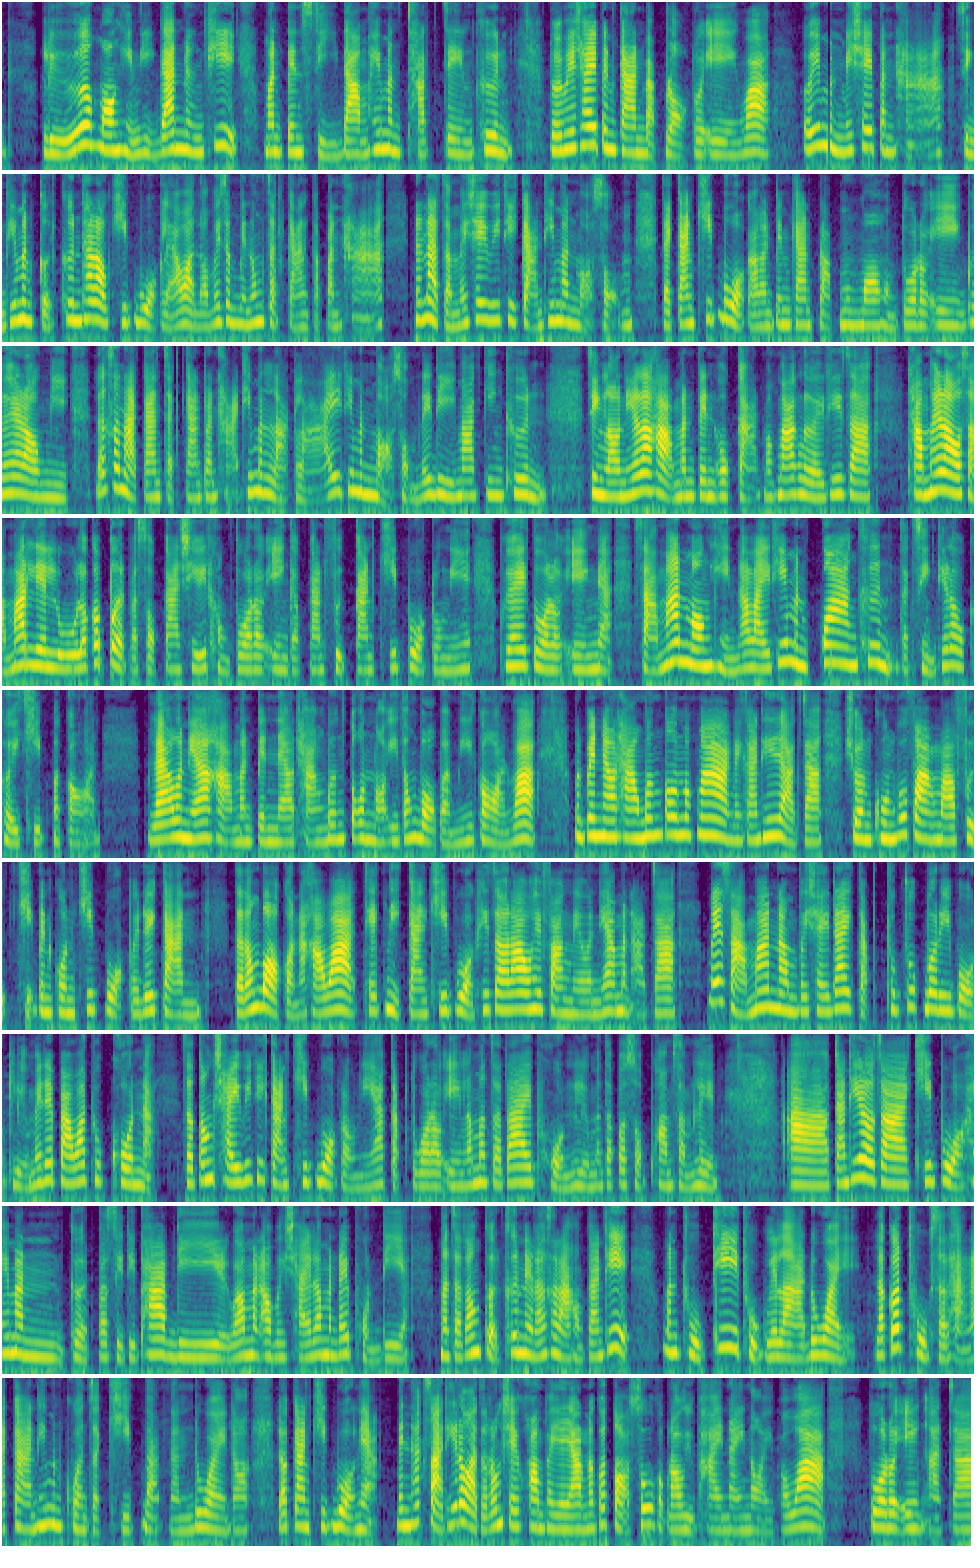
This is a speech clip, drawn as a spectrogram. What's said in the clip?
หรือมองเห็นอีกด้านหนึ่งที่มันเป็นสีดำให้มันชัดเจนขึ้น โดยไม่ใช่เป็นการแบบหลอกตัวเองว่าเอ้ยมันไม่ใช่ปัญหาสิ่งที่มันเกิดขึ้นถ้าเราคิดบวกแล้วอะ เราไม่จำเป็นต้องจัดการกับปัญหา นั่นอาจจะไม่ใช่วิธีการที่มันเหมาะสม แต่การคิดบวกอะมันเป็นการปรับมุมมองของตัวเราเอง เพื่อให้เรามีลักษณะการจัดการปัญหาที่มันหลากหลายที่มันเหมาะสมได้ดีมากยิ่งขึ้น สิ่งเหล่านี้แหละค่ะมันเป็นโอกาสมากๆเลยที่จะ ทำให้เราสามารถเรียนรู้แล้วก็เปิดประสบการณ์ชีวิตของตัวเราเองกับการฝึกการคิดบวกตรงนี้ เพื่อให้ตัวเราเองเนี่ยสามารถมองเห็นอะไรที่มันกว้างขึ้นจากสิ่งที่เราเคยคิดมาก่อนแล้ววันนี้ค่ะ มันเป็นแนวทางเบื้องต้นเนาะอีต้องบอกแบบนี้ก่อนว่า มันเป็นแนวทางเบื้องต้นมากๆ ในการที่อยากจะชวนคุณผู้ฟังมาฝึกคิดเป็นคนคิดบวกไปด้วยกัน แต่ต้องบอกก่อนนะคะว่าเทคนิคการคิดบวกที่จะเล่าให้ฟังในวันนี้มันอาจจะ ไม่สามารถนำไปใช้ได้กับทุกๆ บริบท หรือไม่ได้แปลว่าทุกคนน่ะ จะต้องใช้วิธีการคิดบวกเหล่านี้กับตัวเราเองแล้วมันจะได้ผลหรือมันจะประสบความสำเร็จ การที่เราจะคิดบวกให้มันเกิดประสิทธิภาพดี หรือว่ามันเอาไปใช้แล้วมันได้ผลดี มันจะต้องเกิดขึ้นในลักษณะของการที่มันถูกที่ถูกเวลาด้วย แล้วก็ถูกสถานการณ์ที่มันควรจะคิดแบบนั้นด้วยเนาะแล้วการคิดบวกเนี่ยเป็นทักษะที่เราอาจจะต้องใช้ความพยายามแล้วก็ต่อสู้กับเราอยู่ภายในหน่อย เพราะว่า ตัวเราเองอาจจะ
